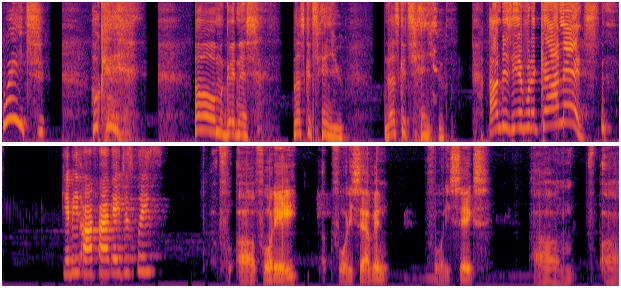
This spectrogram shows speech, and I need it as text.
wait. Okay. Oh my goodness. Let's continue. Let's continue. I'm just here for the comments. Give me all five ages, please. Uh, 48, 47, 46, um, uh,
